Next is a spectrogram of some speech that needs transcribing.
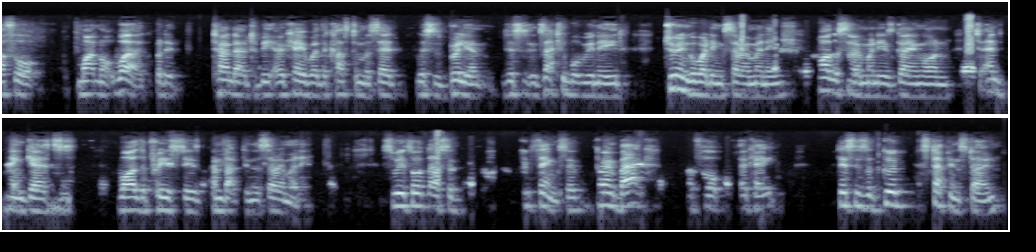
I thought might not work, but it turned out to be okay. Where the customer said, "This is brilliant. This is exactly what we need during a wedding ceremony, while the ceremony is going on, to entertain guests while the priest is conducting the ceremony." So we thought that's a good thing. So going back, I thought, okay, this is a good stepping stone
